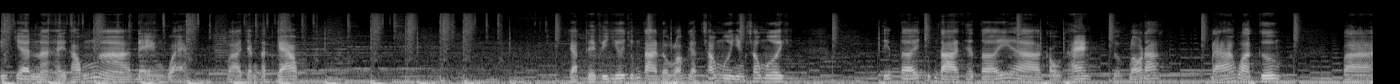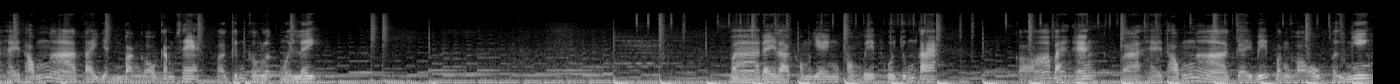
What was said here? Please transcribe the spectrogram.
Phía trên là hệ thống à, đèn quạt và trần thạch cao. Gạch thì phía dưới chúng ta được lót gạch 60 x 60 tiếp tới chúng ta sẽ tới à, cầu thang được lót đá đá hoa cương và hệ thống à, tay vịn bằng gỗ cam xe và kính cường lực 10 ly. Và đây là không gian phòng bếp của chúng ta. Có bàn ăn và hệ thống ờ, kệ bếp bằng gỗ tự nhiên.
